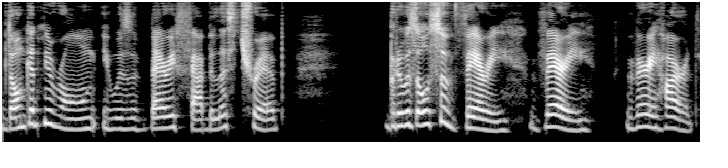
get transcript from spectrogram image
don't get me wrong it was a very fabulous trip but it was also very very very hard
